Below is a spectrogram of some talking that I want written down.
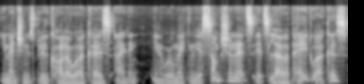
You mentioned it's blue collar workers. I think you know we're all making the assumption it's it's lower paid workers.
